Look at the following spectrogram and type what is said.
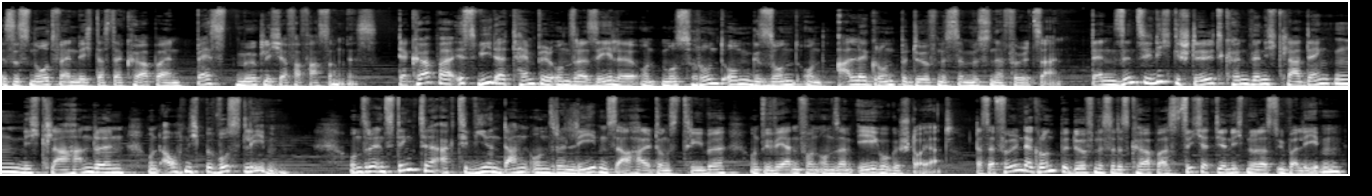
ist es notwendig, dass der Körper in bestmöglicher Verfassung ist. Der Körper ist wie der Tempel unserer Seele und muss rundum gesund und alle Grundbedürfnisse müssen erfüllt sein. Denn sind sie nicht gestillt, können wir nicht klar denken, nicht klar handeln und auch nicht bewusst leben. Unsere Instinkte aktivieren dann unsere Lebenserhaltungstriebe und wir werden von unserem Ego gesteuert. Das Erfüllen der Grundbedürfnisse des Körpers sichert dir nicht nur das Überleben,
